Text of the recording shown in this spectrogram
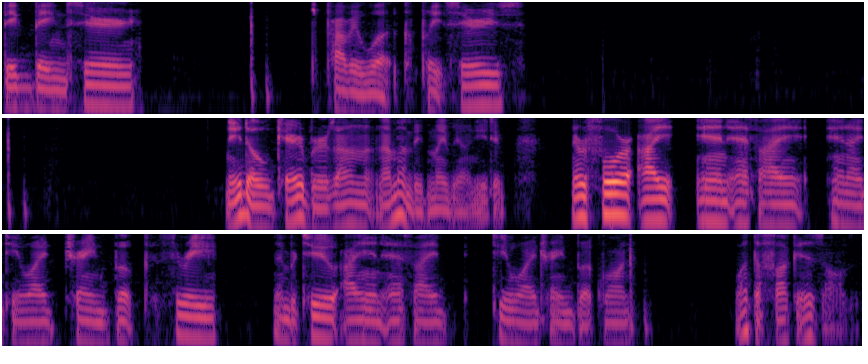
Big Bang Theory. It's probably what complete series. Need old Care Bears. I don't know. That might be maybe on YouTube. Number four, I N F I N I T Y Train Book Three. Number two, I N F I T Y Train Book One. What the fuck is all this?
